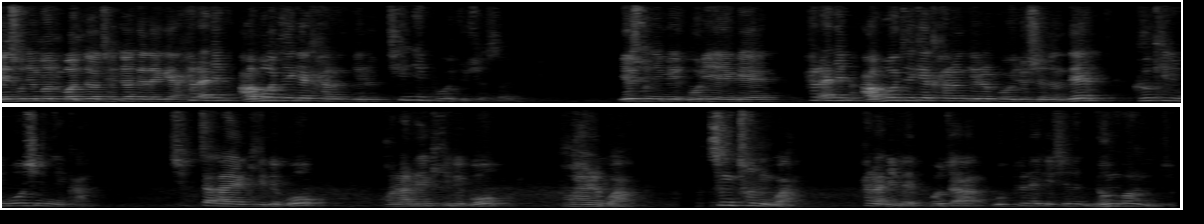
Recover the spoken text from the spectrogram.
예수님은 먼저 제자들에게 하나님 아버지에게 가는 길을 친히 보여주셨어요. 예수님이 우리에게 하나님 아버지에게 가는 길을 보여주셨는데 그 길이 무엇입니까? 십자가의 길이고 고난의 길이고 부활과 승천과 하나님의 보좌 우편에 계시는 영광이죠.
